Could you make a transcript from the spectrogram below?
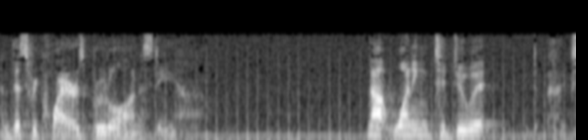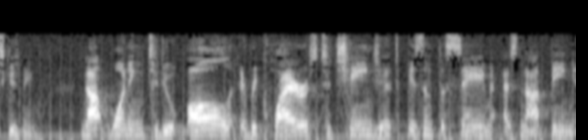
And this requires brutal honesty. Not wanting to do it, excuse me, not wanting to do all it requires to change it isn't the same as not being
